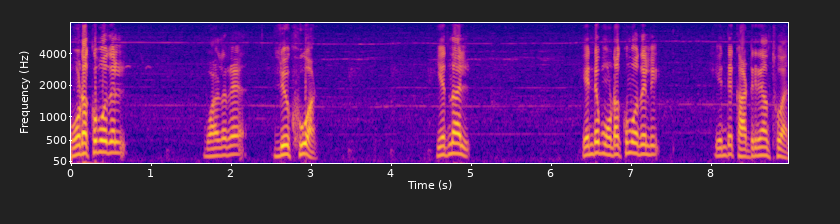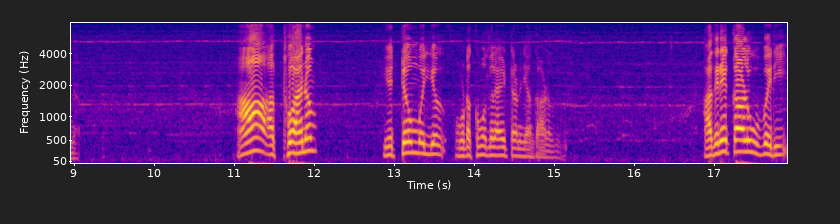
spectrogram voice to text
മുടക്ക് മുതൽ വളരെ ലഘുവാണ്. എന്നാൽ എന്റെ മുടക്ക് മുതൽ എന്റെ കഠിനാധ്വാനം. ആ അധ്വാനം ഏറ്റവും വലിയ മുടക്ക് മുതലായിട്ടാണ് ഞാൻ കാണുന്നത്. അതിനേക്കാൾ ഉപരി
